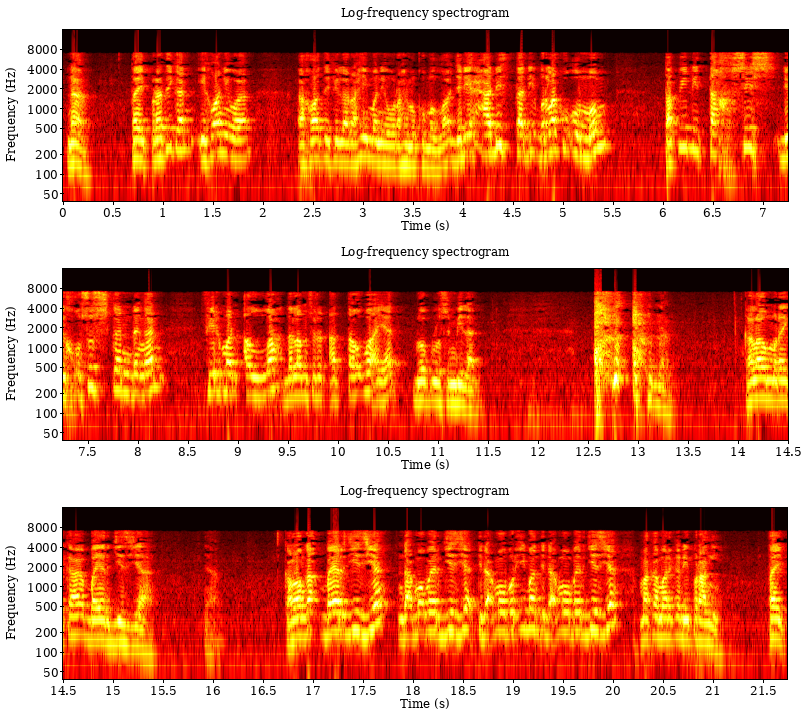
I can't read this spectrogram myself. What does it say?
Nah, tapi perhatikan ikhwani wa akhwati fil rahimani wa rahimakumullah. Jadi hadis tadi berlaku umum tapi ditaksis, dikhususkan dengan firman Allah dalam surat At-Taubah ayat 29. nah, kalau mereka bayar jizyah. Kalau nggak bayar jizyah, nggak mau bayar jizyah, tidak mau beriman, tidak mau bayar jizyah, maka mereka diperangi. Taib.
